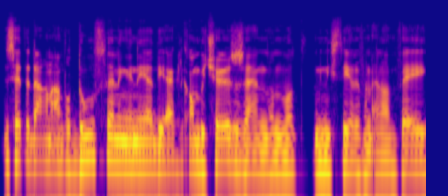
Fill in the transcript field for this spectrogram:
zetten daar een aantal doelstellingen neer die eigenlijk ambitieuzer zijn dan wat het ministerie van LNV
